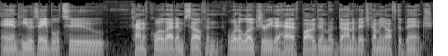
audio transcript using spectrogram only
And he was able to kind of quell that himself. And what a luxury to have Bogdan Bogdanovic coming off the bench.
